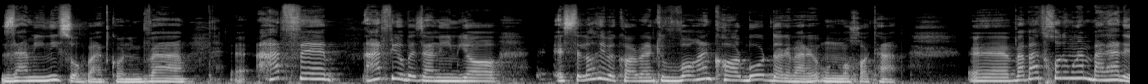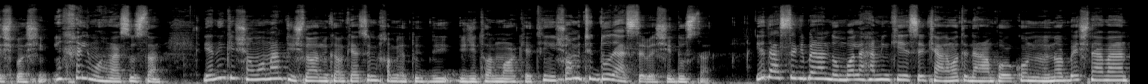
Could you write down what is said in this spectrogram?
زمینی صحبت کنیم و حرف حرفی رو بزنیم یا اصطلاحی به کار بریم که واقعا کاربرد داره برای اون مخاطب و بعد خودمونم بلدش باشیم. این خیلی مهم است دوستان. یعنی اینکه شما من پیشنهاد می‌کنم کسی می‌خوام بیاد تو digital marketing شما می‌تونید دو دسته بشید دوستان. یه دسته که برن دنبال همین که یه سری کلمات دهن پر کن و اینا رو بشنون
